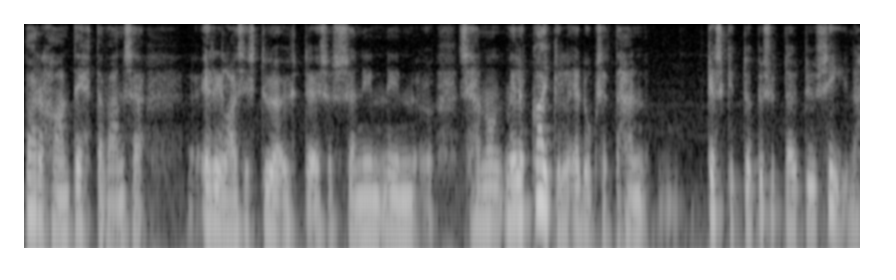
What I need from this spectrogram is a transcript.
parhaan tehtävänsä erilaisissa työyhteisöissä, niin, niin sehän on meille kaikille eduksi, että hän keskittyy ja pysyttäytyy siinä.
